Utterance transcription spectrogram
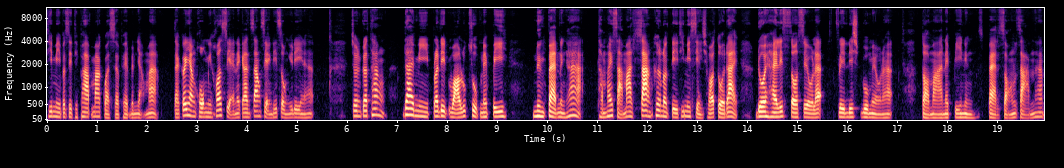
ที่มีประสิทธิภาพมากกว่า serpent เป็นอย่างมาก แต่ก็ยังคงมีข้อเสียในการสร้างเสียงที่ส่งอยู่ดีนะฮะ จนกระทั่งได้มีประดิษฐ์วาล์วลูกสูบในปี 1815 ทำให้สามารถสร้างเครื่องดนตรีที่มีเสียงเฉพาะตัวได้ โดยไฮน์ริชสโตลเซลและฟรีดริชบลูเมลนะฮะ ต่อมาในปี 1823 นะครับ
